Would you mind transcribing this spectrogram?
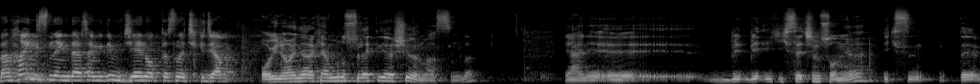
Ben hangisinden gidersem gideyim C noktasına çıkacağım. Oyun oynarken bunu sürekli yaşıyorum aslında. Yani e, bir, bir iki seçim sunuyor. İkisi de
